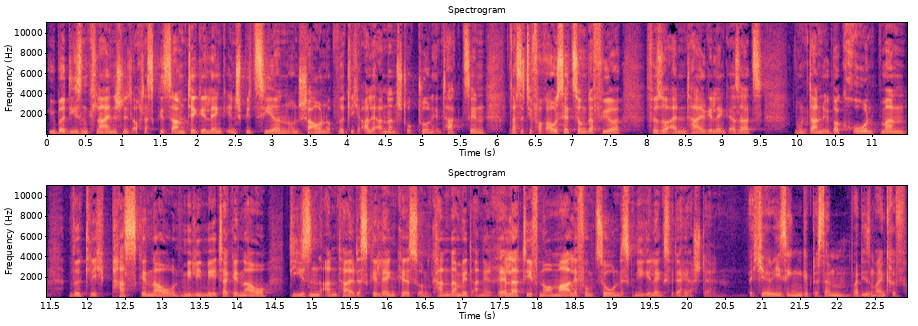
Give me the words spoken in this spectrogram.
über diesen kleinen Schnitt auch das gesamte Gelenk inspizieren und schauen, ob wirklich alle anderen Strukturen intakt sind. Das ist die Voraussetzung dafür, für so einen Teilgelenkersatz. Und dann überkront man wirklich passgenau und millimetergenau diesen Anteil des Gelenkes und kann damit eine relativ normale Funktion des Kniegelenks wiederherstellen. Welche Risiken gibt es denn bei diesem Eingriff?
